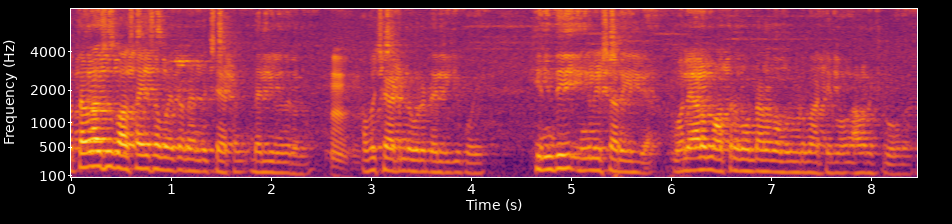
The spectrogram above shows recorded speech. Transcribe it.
പത്താം ക്ലാസ് പാസ്സായ സമയത്താണ് എന്റെ ചേട്ടൻ ഡൽഹിയിൽ നിന്ന് വരുന്നത്. അപ്പോൾ ചേട്ടന്റെ കൂടെ ഡൽഹിക്ക് പോയി. ഹിന്ദി ഇംഗ്ലീഷ് അറിയില്ല. മലയാളം മാത്രം കൊണ്ടാണ് നമ്മളിവിടെ നാട്ടിൽ അവിടേക്ക് പോകുന്നത്.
